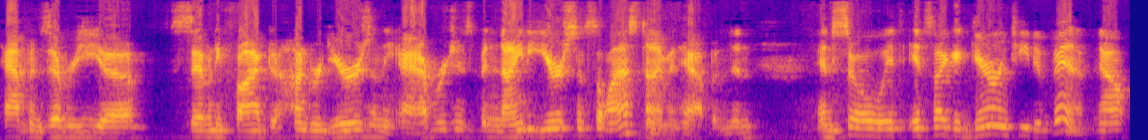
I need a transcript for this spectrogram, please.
happens every uh, 75 to 100 years in the average. It's been 90 years since the last time it happened, and and so it, it's like a guaranteed event. Now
